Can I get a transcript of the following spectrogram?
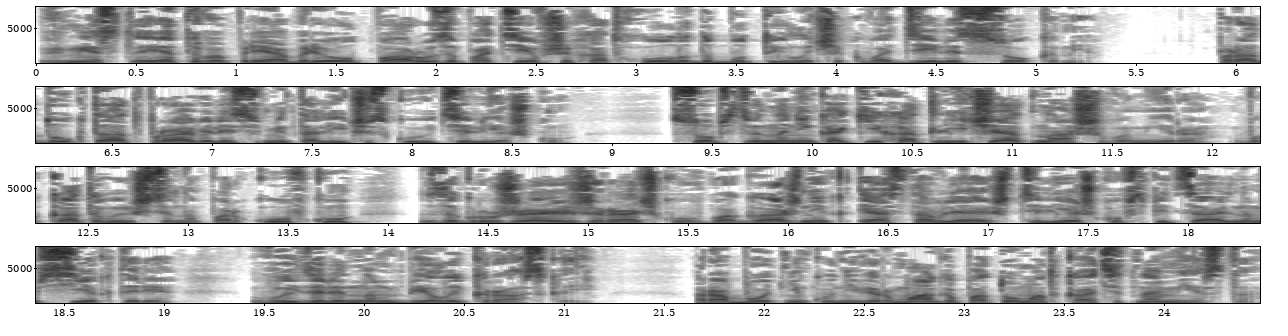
Вместо этого приобрел пару запотевших от холода бутылочек в отделе с соками. Продукты отправились в металлическую тележку. Собственно, никаких отличий от нашего мира. Выкатываешься на парковку, загружаешь жрачку в багажник и оставляешь тележку в специальном секторе, выделенном белой краской. Работник универмага потом откатит на место.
